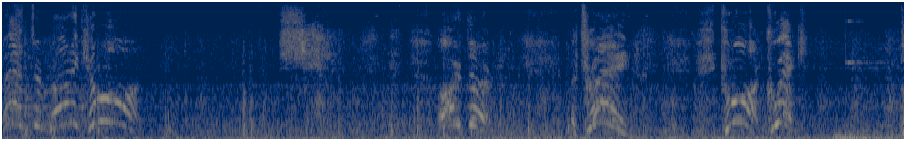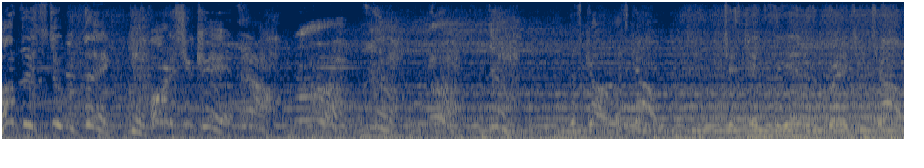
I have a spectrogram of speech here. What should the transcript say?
Faster, buddy, come on! Shit. Arthur! A train! Come on, quick! Pump this stupid thing! As hard as you can! Let's go, let's go! Just get to the end of the bridge and jump!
